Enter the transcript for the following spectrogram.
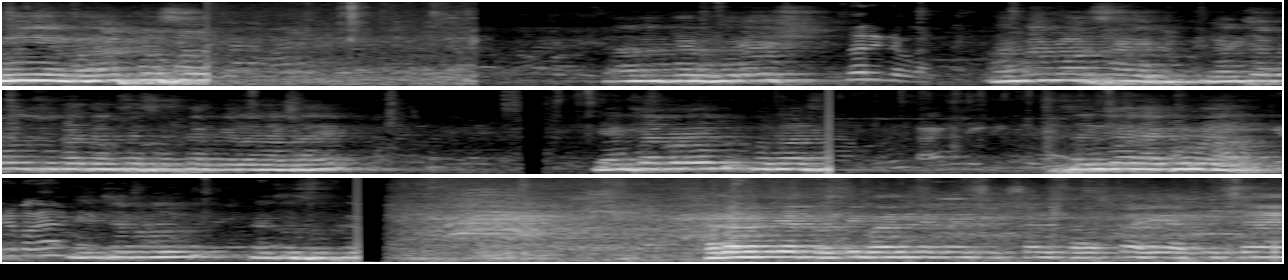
मी मराठा सर त्यानंतर सुरेश सर इकडे बघा अण्णावार साहेब यांच्याकडून सुद्धा त्यांचा सत्कार केला जात आहे. यांच्याकडून पुन्हा संजय राठोडवार यांच्याकडून त्यांचा सत्कार खरं म्हणजे प्रतिभानिकेतन शिक्षण संस्था ही अतिशय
